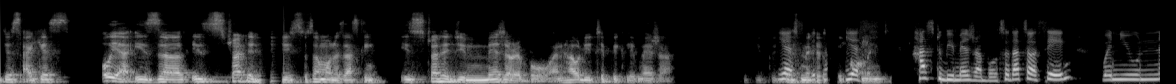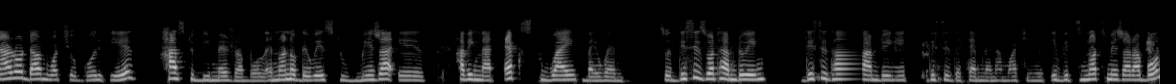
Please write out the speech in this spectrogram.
just, I guess, Oh yeah, is uh, is strategy? So someone was asking, is strategy measurable, and how do you typically measure? If you could yes, just make a yes, comment. has to be measurable. So that's what I'm saying. When you narrow down what your goal is, has to be measurable, and one of the ways to measure is having that X to Y by when. So this is what I'm doing. This is how I'm doing it. This is the timeline I'm working with. If it's not measurable,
